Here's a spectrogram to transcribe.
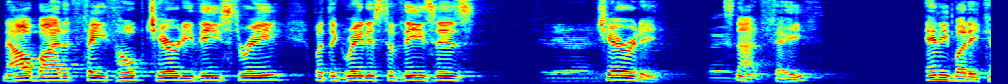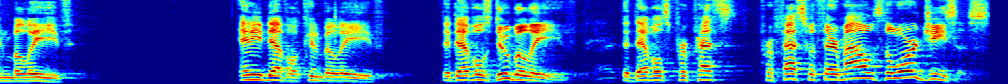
Now abideth faith, hope, charity, these three, but the greatest of these is charity. charity. It's not faith. Anybody can believe. Any devil can believe. The devils do believe. The devils profess, profess with their mouths the Lord Jesus.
